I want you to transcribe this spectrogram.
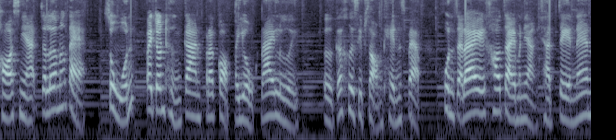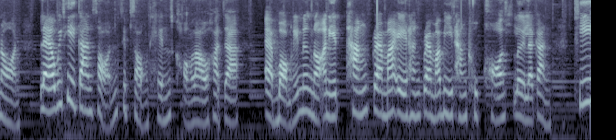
คอร์สเนี้ยจะเริ่มตั้งแต่ 0 ไปจนถึงการประกอบประโยคได้เลยเออก็คือ 12 tense แบบ คุณจะได้เข้าใจมันอย่างชัดเจนแน่นอน แล้ววิธีการสอน 12 tense ของเราค่ะจะแอบบอกนิดนึงเนาะอันนี้ทั้ง grammar A ทั้ง grammar B ทั้งทุกคอร์สเลยล้วกัน ที่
